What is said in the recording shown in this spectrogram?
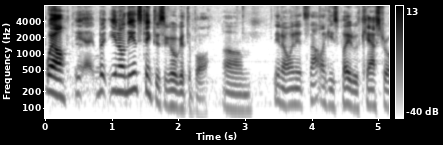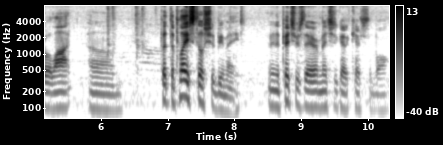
Well, yeah, but you know the instinct is to go get the ball. Um, you know, and it's not like he's played with Castro a lot. Um, but the play still should be made. I mean, the pitcher's there. Mitch has got to catch the ball.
